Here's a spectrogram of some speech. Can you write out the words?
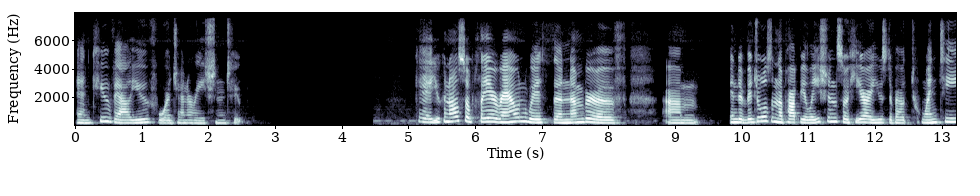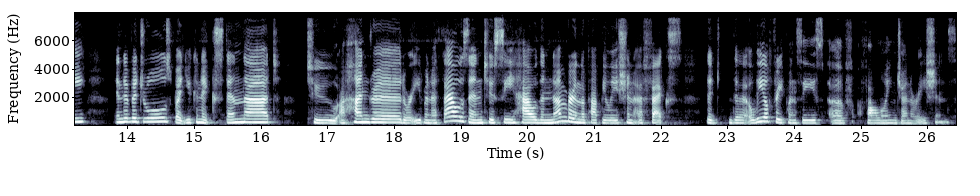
and Q value for generation 2. Okay, you can also play around with the number of um, individuals in the population. So here I used about 20 individuals, but you can extend that to 100 or even 1,000 to see how the number in the population affects the, the allele frequencies of following generations.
